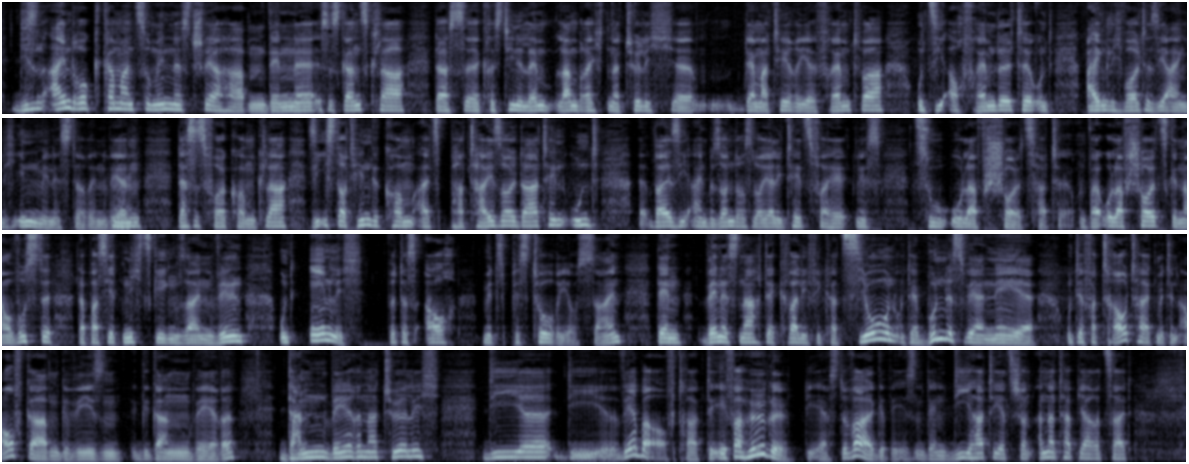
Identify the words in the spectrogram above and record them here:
Diesen Eindruck kann man zumindest schwer haben, denn äh, es ist ganz klar, dass äh, Christine Lem Lambrecht natürlich äh, der Materie fremd war und sie auch fremdelte und eigentlich wollte sie eigentlich Innenministerin werden. Mhm. Das ist vollkommen klar. Sie ist dorthin gekommen als Parteisoldatin und äh, weil sie ein besonderes Loyalitätsverhältnis zu Olaf Scholz hatte und weil Olaf Scholz genau wusste, da passiert nichts gegen seinen Willen und ähnlich wird es auch mit Pistorius sein. Denn wenn es nach der Qualifikation und der Bundeswehrnähe und der Vertrautheit mit den Aufgaben gewesen gegangen wäre, dann wäre natürlich die, äh, die Wehrbeauftragte Eva Högel die erste Wahl gewesen. Denn die hatte jetzt schon anderthalb Jahre Zeit,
